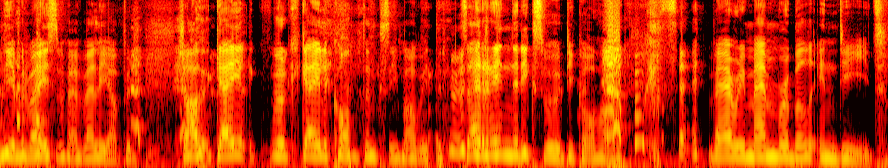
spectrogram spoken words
Niemand weiss mehr welche, aber schau, geil, wirklich geiler Content gewesen, mal wieder. Sehr erinnerungswürdig auch halt. Very memorable indeed.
